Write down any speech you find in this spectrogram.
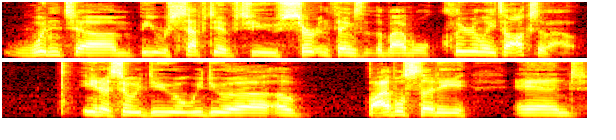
wouldn't um, be receptive to certain things that the Bible clearly talks about. You know, so we do we do a, a Bible study, and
